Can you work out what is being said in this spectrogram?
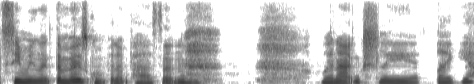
seeming like the most confident person when actually like yeah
